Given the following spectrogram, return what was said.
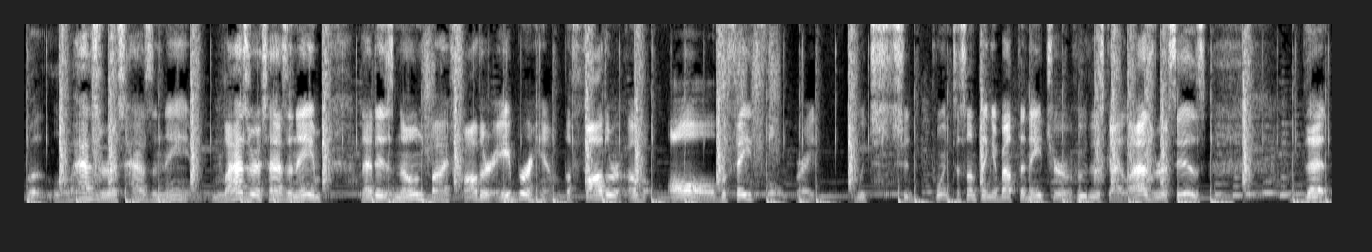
but Lazarus has a name. Lazarus has a name that is known by Father Abraham, the father of all the faithful, right? Which should point to something about the nature of who this guy Lazarus is, that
